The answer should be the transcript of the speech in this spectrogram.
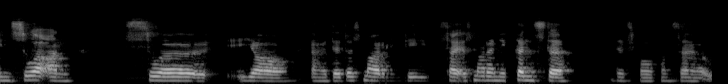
en so aan. So ja, uh, dit is maar die sy is maar in die kunste. Dis waarvan sy hou.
